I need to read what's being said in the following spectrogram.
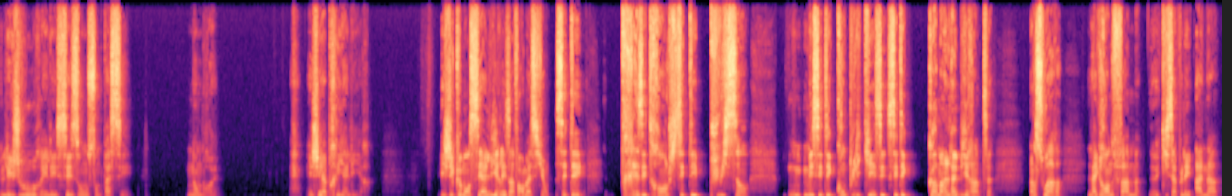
Les jours et les saisons sont passés, nombreux. Et j'ai appris à lire. Et j'ai commencé à lire les informations. C'était très étrange, c'était puissant, mais c'était compliqué, c'était comme un labyrinthe. Un soir, la grande femme, euh, qui s'appelait Anna,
